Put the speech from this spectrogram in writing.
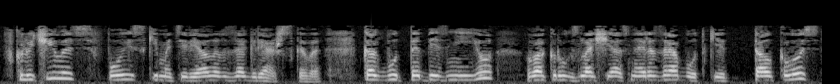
включилась в поиски материалов Загряжского, как будто без нее вокруг злосчастной разработки толклось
